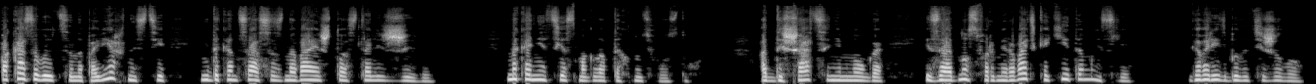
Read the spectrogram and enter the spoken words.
показываются на поверхности, не до конца осознавая, что остались живы. Наконец я смогла вдохнуть воздух отдышаться немного и заодно сформировать какие-то мысли. Говорить было тяжело.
